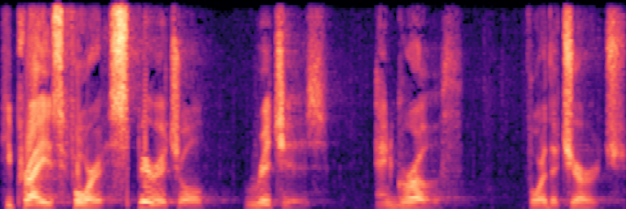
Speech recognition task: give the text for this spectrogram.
He prays for spiritual riches and growth for the church.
